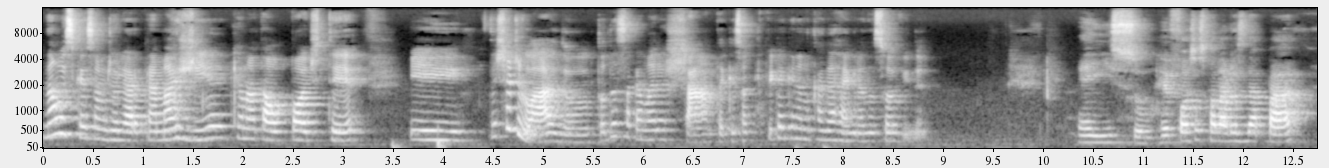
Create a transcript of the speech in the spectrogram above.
Não esqueçam de olhar para a magia que o Natal pode ter. E deixa de lado toda essa galera chata que só fica querendo cagar regra na sua vida. É isso. Reforço as palavras da Pá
